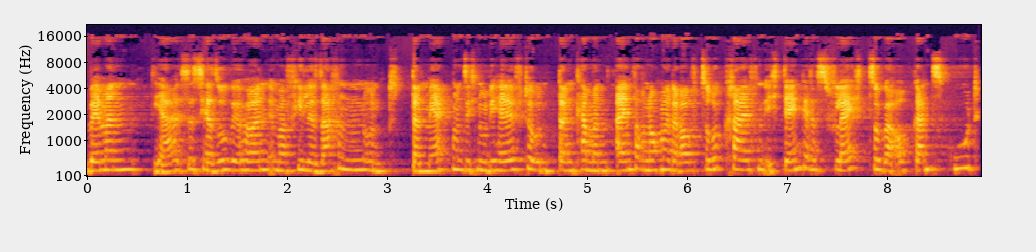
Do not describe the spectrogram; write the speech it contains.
Wenn man, ja, es ist ja so, wir hören immer viele Sachen und dann merkt man sich nur die Hälfte und dann kann man einfach nochmal darauf zurückgreifen. Ich denke, das ist vielleicht sogar auch ganz gut,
